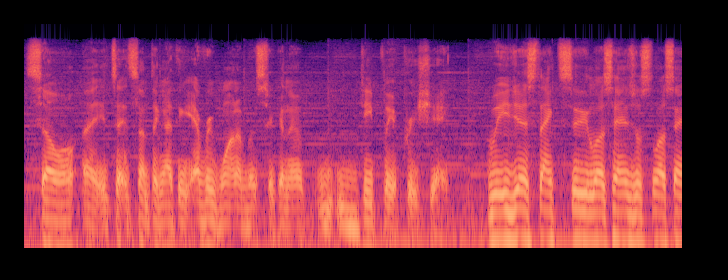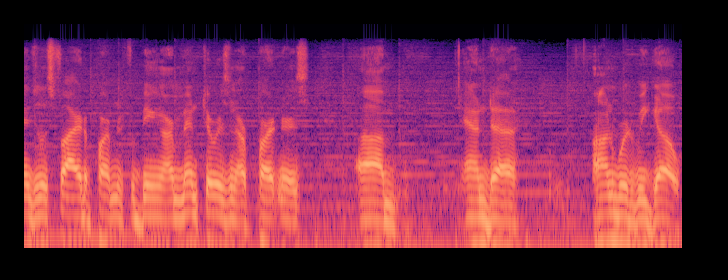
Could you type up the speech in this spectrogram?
So uh, it's, it's, something I think every one of us are going to deeply appreciate. We just thank the City of Los Angeles, Los Angeles Fire Department for being our mentors and our partners. Um, and uh, onward we go.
